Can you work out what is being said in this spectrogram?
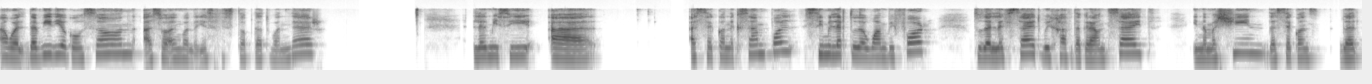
Uh, well, the video goes on, uh, so I'm going to just stop that one there. Let me see uh, a second example, similar to the one before. To the left side, we have the ground side in a machine. The second, the,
